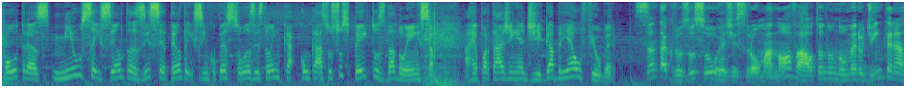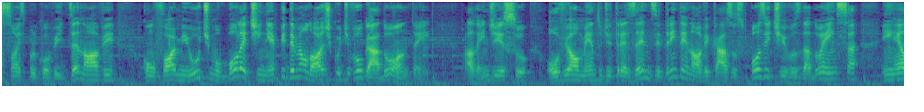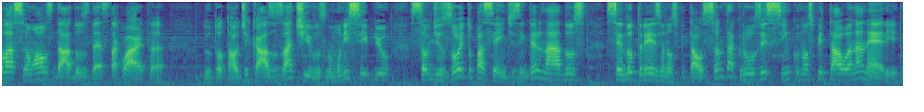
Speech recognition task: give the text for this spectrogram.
Outras 1.675 pessoas estão ca com casos suspeitos da doença. A reportagem é de Gabriel Filber. Santa Cruz do Sul registrou uma nova alta no número de internações por Covid-19, conforme o último boletim epidemiológico divulgado ontem. Além disso, houve aumento de 339 casos positivos da doença em relação aos dados desta quarta. Do total de casos ativos no município, são 18 pacientes internados, sendo 13 no Hospital Santa Cruz e 5 no Hospital Ana Neri.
